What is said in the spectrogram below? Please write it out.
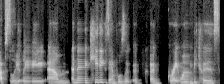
Absolutely. Um, and the kid examples are a, a great one because,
